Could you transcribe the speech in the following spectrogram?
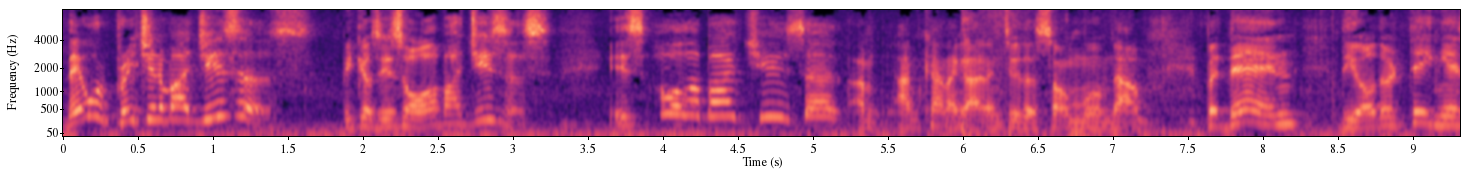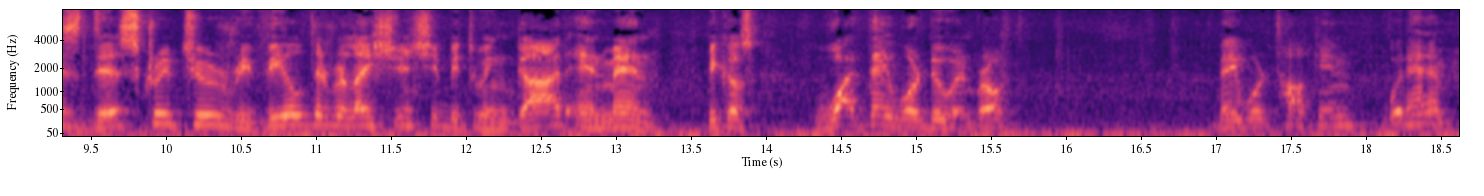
they were preaching about Jesus because it's all about Jesus. It's all about Jesus. I'm, I'm kind of got into the song move now. But then the other thing is this scripture revealed the relationship between God and man because what they were doing, bro, they were talking with Him.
